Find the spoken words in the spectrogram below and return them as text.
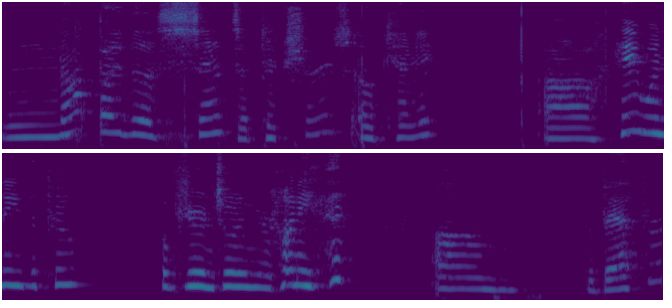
Not by the Santa pictures, okay. Uh, hey Winnie the Pooh. Hope you're enjoying your honey. um, the bathroom?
